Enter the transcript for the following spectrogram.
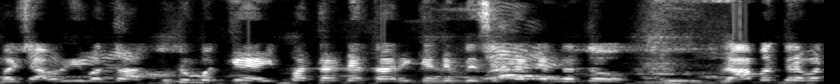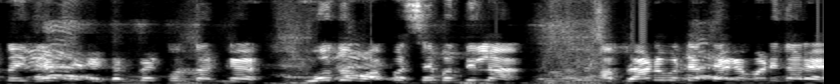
ಬಹುಶಃ ಅವ್ರಿಗೆ ಇವತ್ತು ಆ ಕುಟುಂಬಕ್ಕೆ ಇಪ್ಪತ್ತೆರಡನೇ ತಾರೀಕೆ ನಿರ್ಮಿಸಿರ್ತಕ್ಕಂಥದ್ದು ರಾಮ ಮಂದಿರವನ್ನ ದೇಶಕ್ಕೆ ಕಟ್ಟಬೇಕು ಅಂತ ಓದೋ ವಾಪಸ್ಸೇ ಬಂದಿಲ್ಲ. ಆ ಪ್ರಾಣವನ್ನ ತ್ಯಾಗ ಮಾಡಿದ್ದಾರೆ.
